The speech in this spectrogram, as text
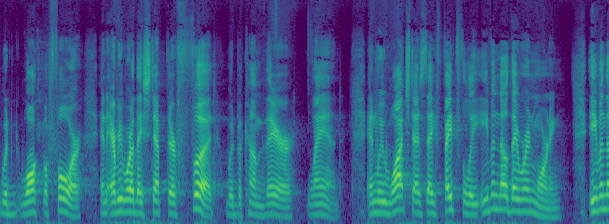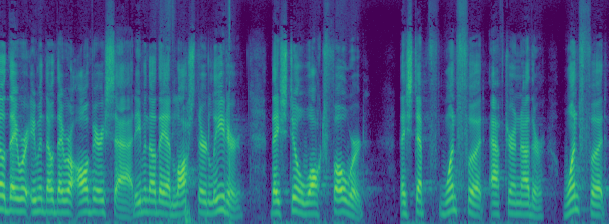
would walk before, and everywhere they stepped their foot would become their land. And we watched as they faithfully, even though they were in mourning, even though they were, even though they were all very sad, even though they had lost their leader, they still walked forward. They stepped one foot after another, one foot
